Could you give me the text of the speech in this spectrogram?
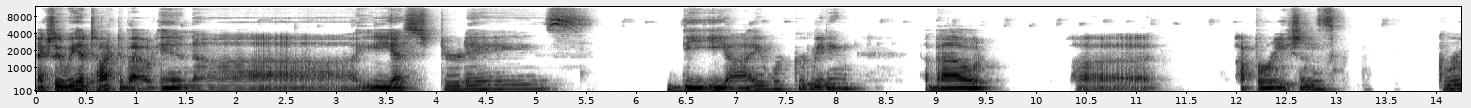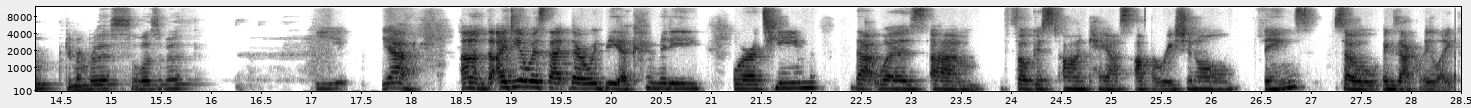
Actually, we had talked about in uh, yesterday's DEI work group meeting about uh, operations group. Do you remember this, Elizabeth? Yeah, um, the idea was that there would be a committee or a team that was, um, focused on CHAOSS operational things. So exactly like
